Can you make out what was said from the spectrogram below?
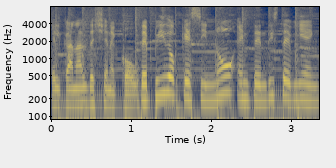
el canal de Sheneco. Te pido que si no entendiste bien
